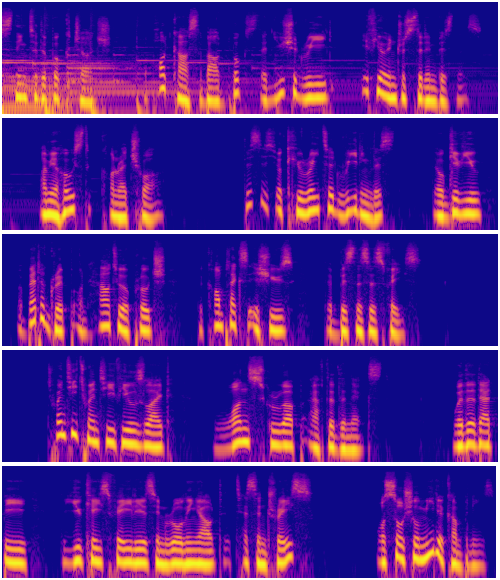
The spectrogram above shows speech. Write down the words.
listening to The Book Judge, a podcast about books that you should read if you're interested in business. I'm your host, Conrad Chua. This is your curated reading list that will give you a better grip on how to approach the complex issues that businesses face. 2020 feels like one screw up after the next, whether that be the UK's failures in rolling out test and trace, or social media companies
